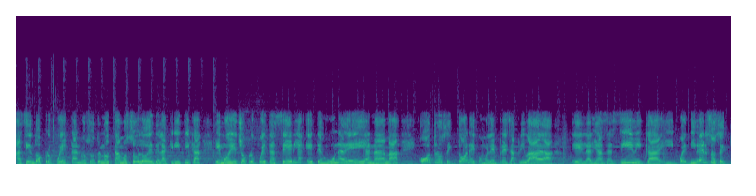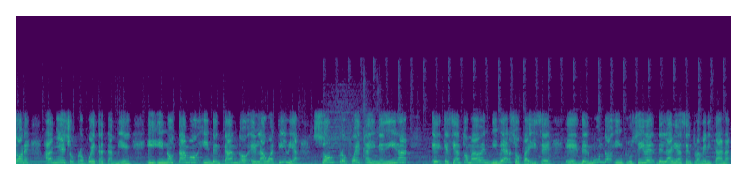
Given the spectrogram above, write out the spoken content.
haciendo propuestas, nosotros no estamos solo desde la crítica, hemos hecho propuestas serias, esta es una de ellas nada más, otros sectores como la empresa privada, eh, la Alianza Cívica y pues diversos sectores han hecho propuestas también. Y, no estamos inventando el agua tibia, son propuestas y medidas eh, que se han tomado en diversos países eh, del mundo, inclusive del área centroamericana.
